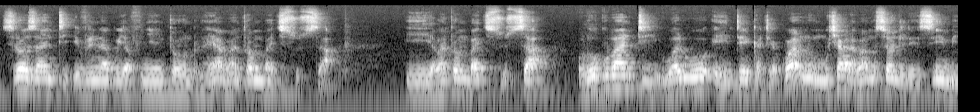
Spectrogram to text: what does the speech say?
Sirowooza nti evelyn lago yafunye entondo naye abantu abamu bakisusa abantu abamu bakisusa olwokuba nti waliwo enteekateeka kuba omukyala bamusondera ensimbi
